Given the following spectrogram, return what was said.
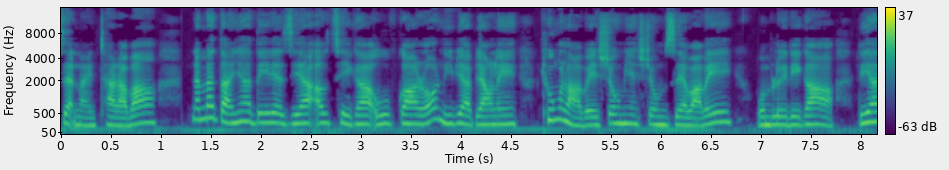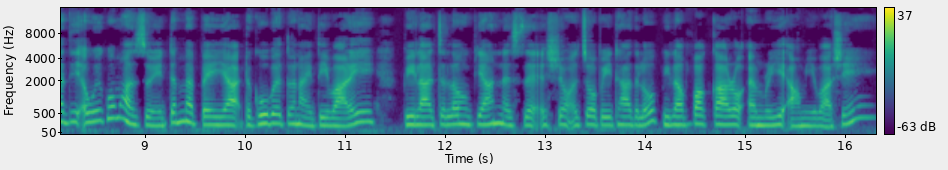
ဆက်နိုင်ထားတာပါ။နှစ်မှတ်တာရသေးတဲ့ဇီယာအောက်ခြေကဝူဖ်ကတော့နီးပြပြောင်းလဲထူးမလာပဲရှုံးမြရှုံးဆဲပါပဲ။ဝန်ဘလူတွေကဒီဟာတီအဝေးကွန်းမှာဆိုရင်တက်မှတ်ပဲရတကူပဲသွင်းနိုင်သေးပါတယ်။ဗီလာတလုံးပြား20အရှုံးအကျော်ပေးထားသလိုဗီလာပတ်ကတော့အမရီရဲ့အောင်မြင်ပါရှင်။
